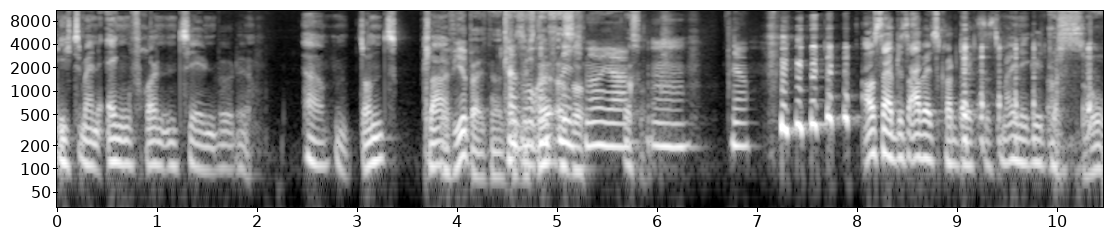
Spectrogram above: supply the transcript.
die ich zu meinen engen Freunden zählen würde. Ähm, sonst, klar, Ja, wir beide natürlich. Also ne? uns nicht, ne? Ja. So. Mm, ja. außerhalb des Arbeitskontextes, meine Güte. Ach so.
